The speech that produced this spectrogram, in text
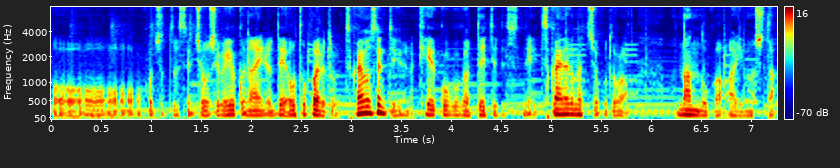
こうちょっとですね、調子が良くないので、オートパイロットが使えませんというような警告が出てですね、使えなくなっちゃうことが何度かありました。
